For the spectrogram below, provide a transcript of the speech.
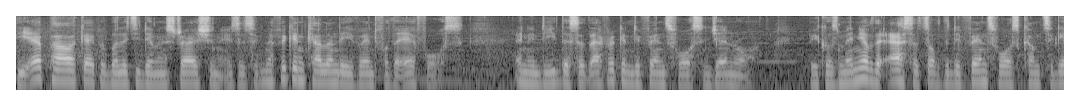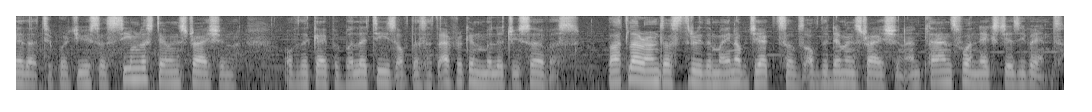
The Air Power Capability Demonstration is a significant calendar event for the Air Force, and indeed the South African Defence Force in general, because many of the assets of the Defence Force come together to produce a seamless demonstration of the capabilities of the South African military service. Butler runs us through the main objectives of the demonstration and plans for next year's event.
